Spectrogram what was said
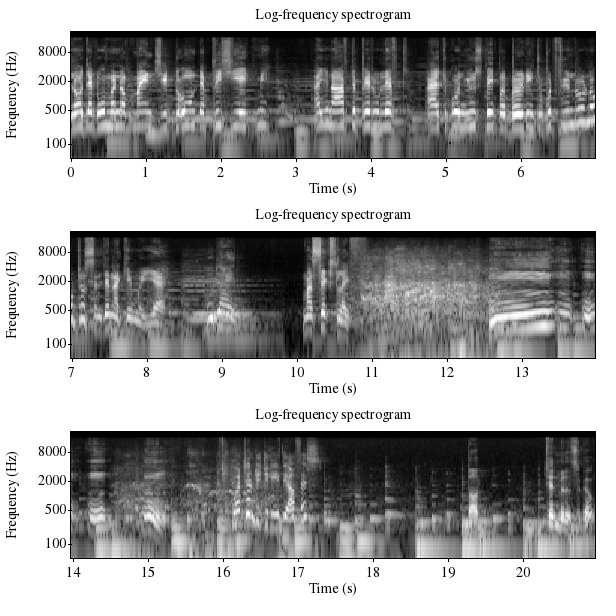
know that woman of mine, she don't appreciate me. I, you know, after Peru left, I had to go newspaper building to put funeral notice, and then I came here. Yeah, Who died? my sex life. Mm, mm, mm, mm, mm. What time did you leave the office? About 10 minutes ago.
